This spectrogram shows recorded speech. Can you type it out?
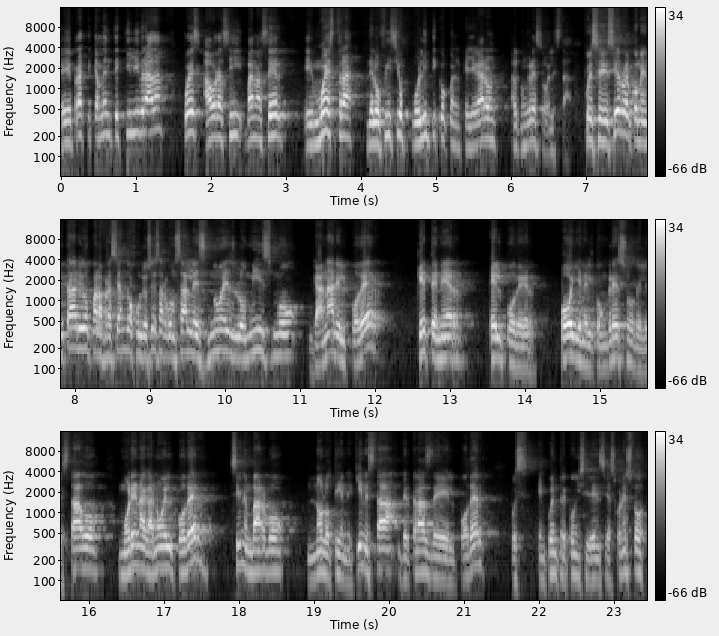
eh, prácticamente equilibrada, pues ahora sí van a ser eh, muestra del oficio político con el que llegaron al Congreso del Estado. Pues eh, cierro el comentario parafraseando a Julio César González, no es lo mismo ganar el poder que tener el poder. Hoy en el Congreso del Estado, Morena ganó el poder, sin embargo, no lo tiene. ¿Quién está detrás del poder? Pues encuentre coincidencias. Con esto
